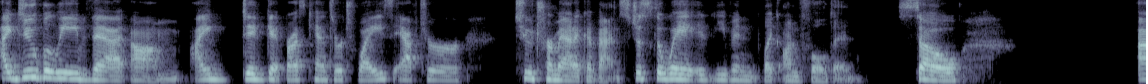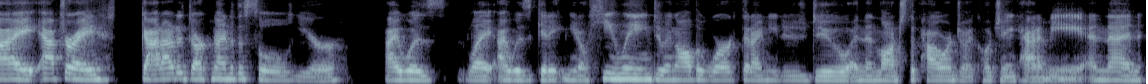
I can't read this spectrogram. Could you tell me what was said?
I do believe that um, I did get breast cancer twice after two traumatic events, just the way it even like unfolded. So I, after I got out of Dark Night of the Soul year, I was like, I was getting, you know, healing, doing all the work that I needed to do, and then launched the Power and Joy Coaching Academy. And then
